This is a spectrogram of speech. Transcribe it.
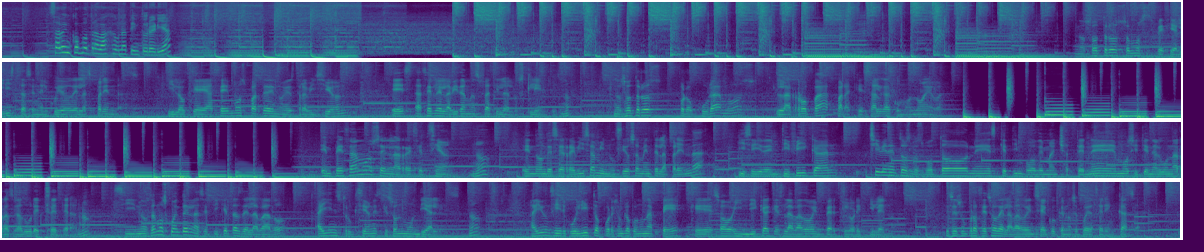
¿Saben cómo trabaja una tintorería? Nosotros somos especialistas en el cuidado de las prendas y lo que hacemos, parte de nuestra visión, es hacerle la vida más fácil a los clientes. ¿no? Nosotros procuramos la ropa para que salga como nueva. Empezamos en la recepción, ¿no? En donde se revisa minuciosamente la prenda y se identifican si vienen todos los botones, qué tipo de mancha tenemos, si tiene alguna rasgadura, etcétera, ¿no? Si nos damos cuenta en las etiquetas de lavado, hay instrucciones que son mundiales, ¿no? Hay un circulito, por ejemplo, con una P, que eso indica que es lavado en percloretileno. Ese es un proceso de lavado en seco que no se puede hacer en casa.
